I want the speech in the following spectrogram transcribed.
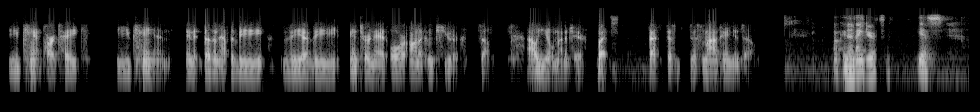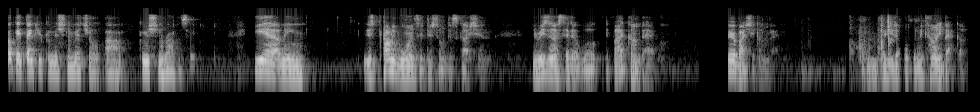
you can't partake. You can, and it doesn't have to be via the internet or on a computer. So, I'll yield, Madam Chair. But that's just, just my opinion, so. Okay, Madam thank you. Yes. Okay, thank you, Commissioner Mitchell. Uh, Commissioner Robinson? Yeah, I mean, this probably warrants additional discussion. The reason I said that, well, if I come back, everybody should come back. Are we ready to open the county back up?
